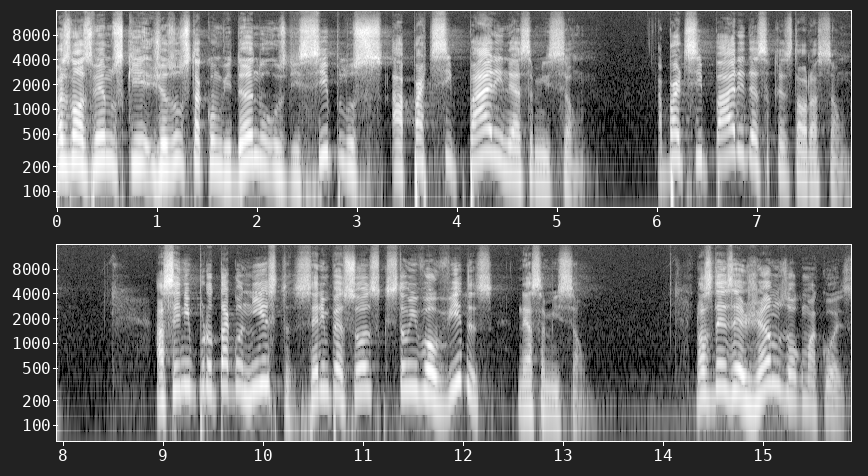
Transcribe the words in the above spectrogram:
Mas nós vemos que Jesus está convidando os discípulos a participarem dessa missão, a participarem dessa restauração, a serem protagonistas, serem pessoas que estão envolvidas nessa missão. Nós desejamos alguma coisa,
